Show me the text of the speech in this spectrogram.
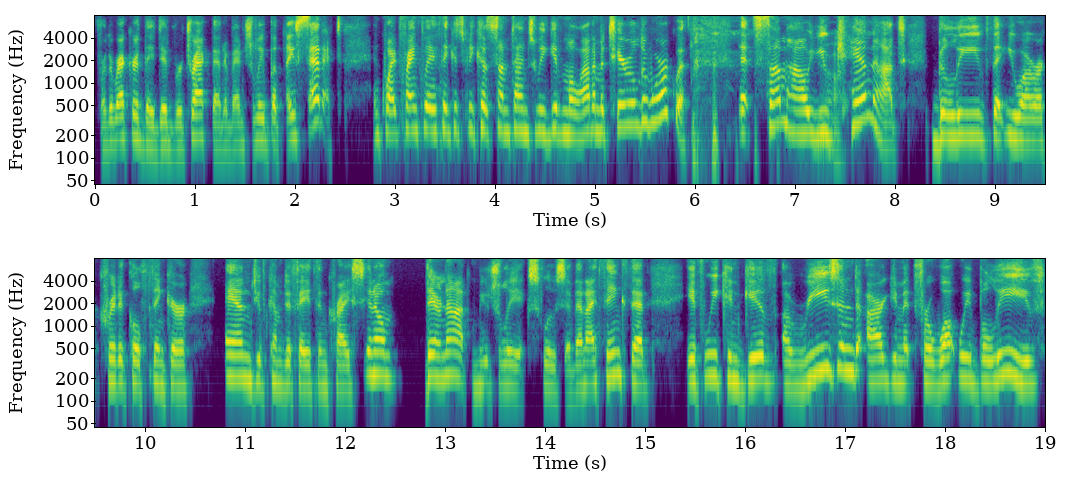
For the record, they did retract that eventually, but they said it. And quite frankly, I think it's because sometimes we give them a lot of material to work with, that somehow you yeah. cannot believe that you are a critical thinker and you've come to faith in Christ. You know, they're not mutually exclusive. And I think that if we can give a reasoned argument for what we believe,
